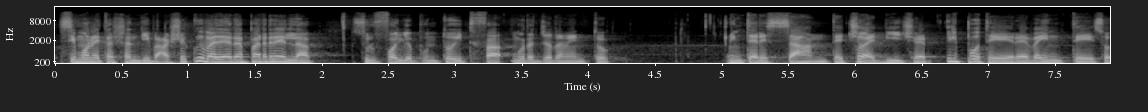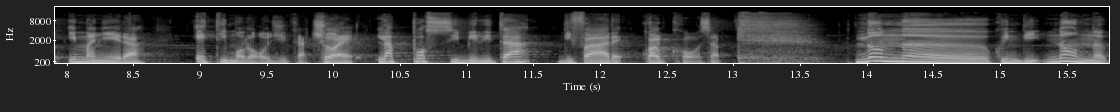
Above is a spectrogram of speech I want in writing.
Simonetta Sciandivasci. E qui Valeria Parrella sul foglio.it fa un ragionamento interessante, cioè dice il potere va inteso in maniera etimologica, cioè la possibilità di fare qualcosa. Non, eh, quindi non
